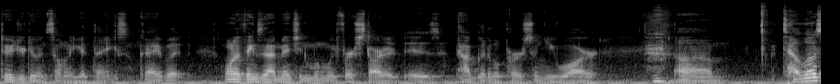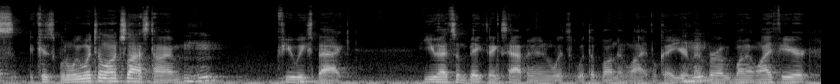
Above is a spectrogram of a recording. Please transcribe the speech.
dude you're doing so many good things okay but one of the things that i mentioned when we first started is how good of a person you are um, tell us because when we went to lunch last time a few weeks back you had some big things happening with with abundant life okay? You're a member of abundant life here.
